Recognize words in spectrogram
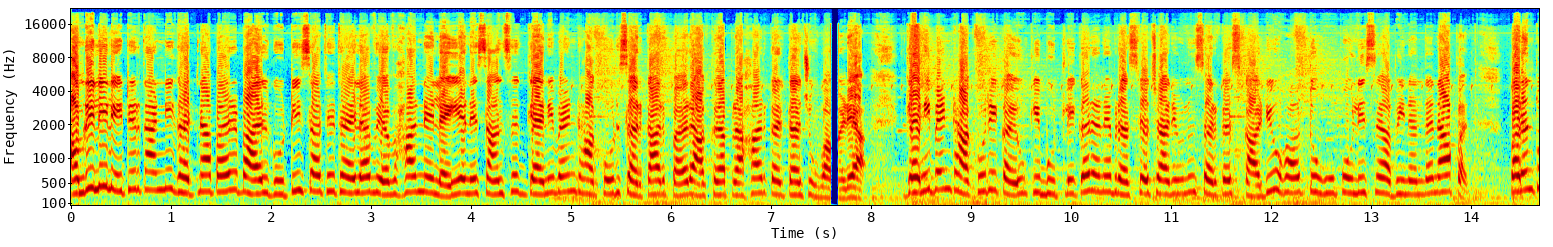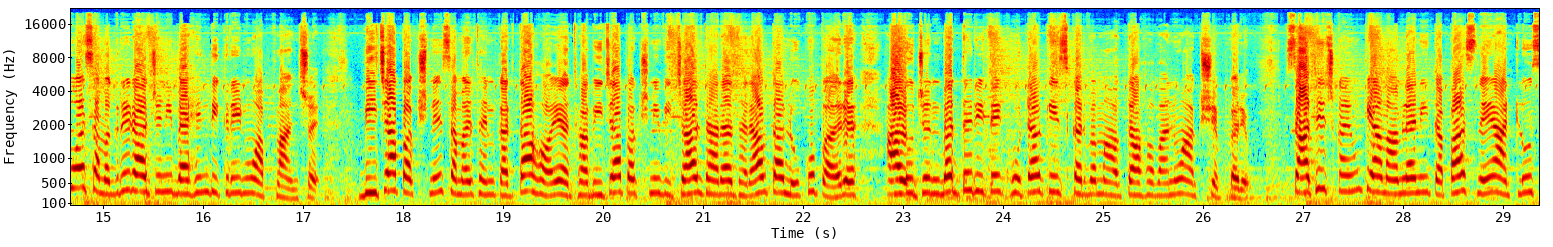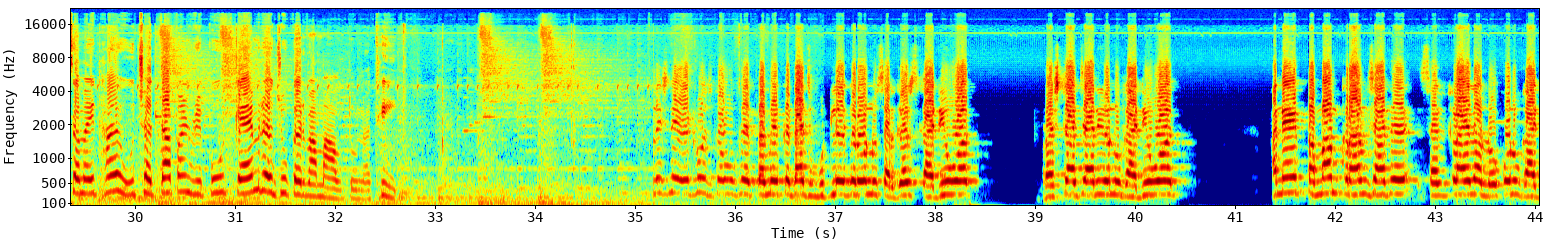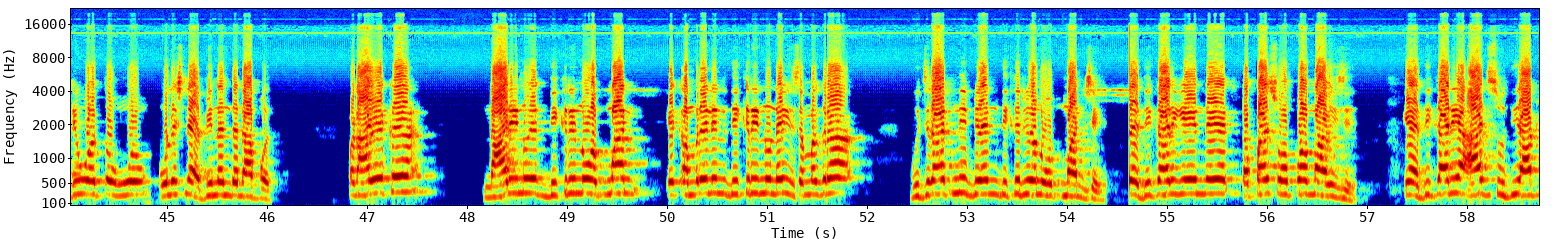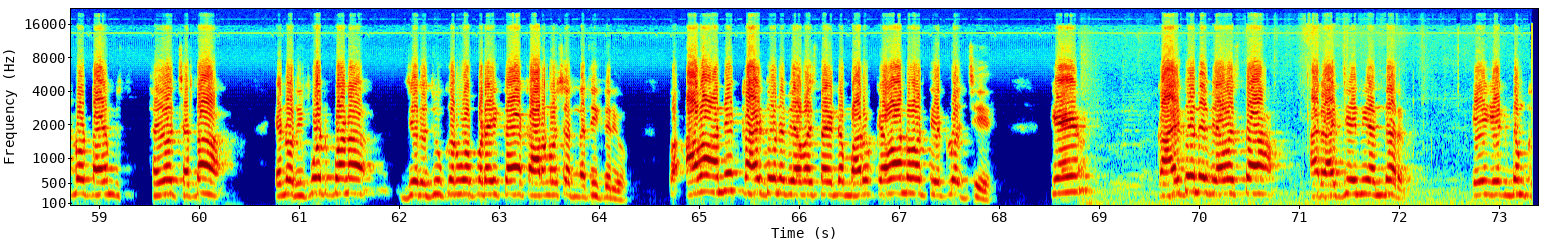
અમરેલી લેટરકાંડની ઘટના પર પાયલ ગોટી સાથે થયેલા વ્યવહારને લઈ અને સાંસદ ગેનીબેન ઠાકોર સરકાર પર આકરા પ્રહાર કરતા જોવા મળ્યા. ગેનીબેન ઠાકોરે કહ્યું કે બુટલેકર અને ભ્રષ્ટાચારીઓનું સર્કસ કાઢ્યું હોત તો હું પોલીસને અભિનંદન આપત, પરંતુ આ સમગ્ર રાજ્યની બહેન દીકરીનું અપમાન છે. બીજા પક્ષને સમર્થન કરતા હોય અથવા બીજા પક્ષની વિચારધારા ધરાવતા લોકો પર આયોજનબદ્ધ રીતે ખોટા કેસ કરવામાં આવતા હોવાનો આક્ષેપ કર્યો. સાથે જ કહ્યું કે આ મામલાની તપાસને આટલો સમય થયો છતાં પણ રિપોર્ટ કેમ રજૂ કરવામાં આવતો નથી. એટલું જ કહું કે તમે કદાચ બુટલેગરોનું સરઘસ કાઢ્યું હોત, ભ્રષ્ટાચારીઓનું કાઢ્યું હોત, અને તમામ ક્રાઇમ સાથે સંકળાયેલા લોકોનું કાઢ્યું હોત, તો હું પોલીસને અભિનંદન આપત પણ આ એક નારીનું એક દીકરીનું અપમાન, એક અમરેલીની દીકરીનું નહીં, સમગ્ર ગુજરાતની બેન દીકરીઓનું અપમાન છે. અધિકારીને તપાસ સોંપવામાં આવી છે કે અધિકારી આજ સુધી આટલો ટાઈમ થયો છતાં એનો રિપોર્ટ પણ જે રજૂ કરવો પડે એ કયા કારણોસર નથી કર્યો. તો આવા અનેક કાયદો અને વ્યવસ્થા એટલે મારો કહેવાનો અર્થ એટલો જ છે કે કાયદો અને વ્યવસ્થા આ રાજ્યની અંદર એ એકદમ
